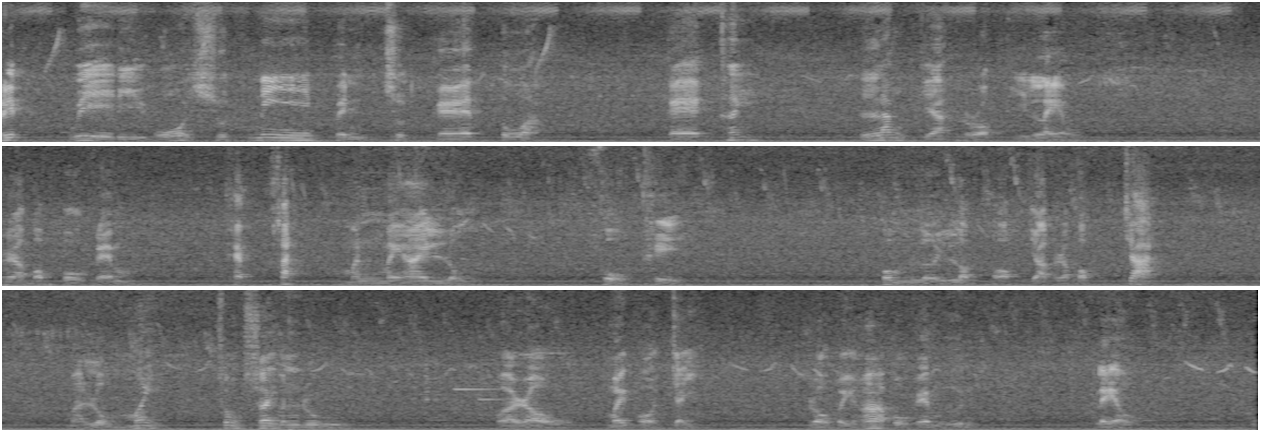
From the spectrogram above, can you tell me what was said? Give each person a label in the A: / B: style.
A: คลิปวิดีโอชุดนี้เป็นชุดแก้ตัว แก้ไขหลังจากรบที่แล้วระบบโปรแกรมแคปคัดมันไม่ให้ลง 4K ผมเลยหลบออกจากระบบจาดมาลงไม่ช่องใช้มันรู้ ว่าเราไม่พอใจ เราไปห้าโปรแกรมอื่น แล้ว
